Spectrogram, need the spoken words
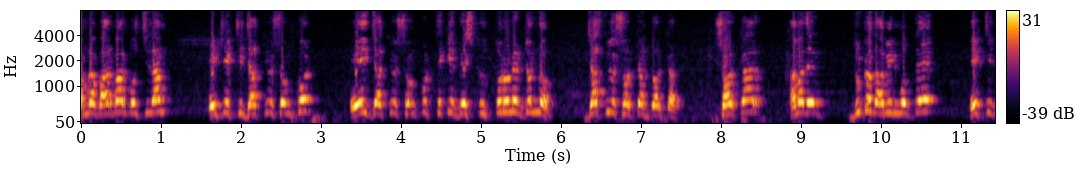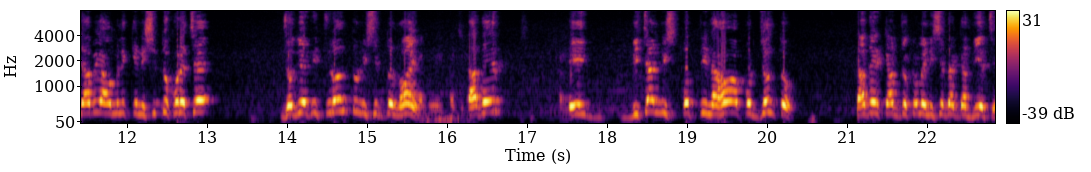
আমরা বারবার বলছিলাম, এটি একটি জাতীয় সংকট। এই জাতীয় সংকট থেকে দেশকে উত্তরণের জন্য জাতীয় সরকার দরকার। সরকার আমাদের দুটো দাবির মধ্যে, একটি দাবি আওয়ামী লীগকে নিষিদ্ধ করেছে, যদিও এটি চূড়ান্ত নিষিদ্ধ নয়। তাদের এই বিচার নিষ্পত্তি না হওয়া পর্যন্ত তাদের কার্যক্রমে নিষেধাজ্ঞা দিয়েছে।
